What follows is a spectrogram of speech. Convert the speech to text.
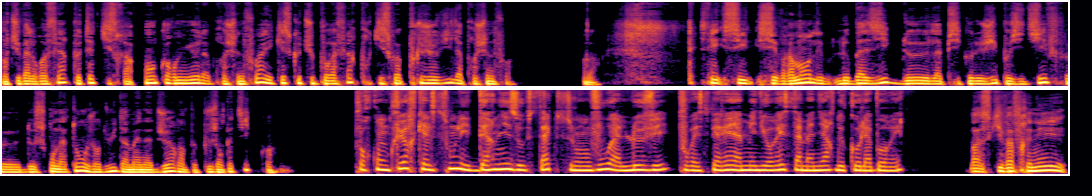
quand tu vas le refaire, peut-être qu'il sera encore mieux la prochaine fois. Et qu'est-ce que tu pourrais faire pour qu'il soit plus joli la prochaine fois? Voilà. C'est vraiment le, basique de la psychologie positive, euh, de ce qu'on attend aujourd'hui d'un manager un peu plus empathique, quoi. Pour conclure, quels sont les derniers obstacles selon vous à lever pour espérer améliorer sa manière de collaborer? Bah, Ce qui va freiner,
